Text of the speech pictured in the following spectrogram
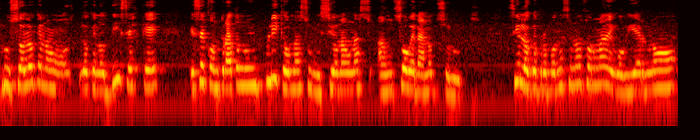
Rousseau lo que, nos, lo que nos dice es que ese contrato no implica una sumisión a, una, a un soberano absoluto. Sí, lo que propone es una forma de gobierno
